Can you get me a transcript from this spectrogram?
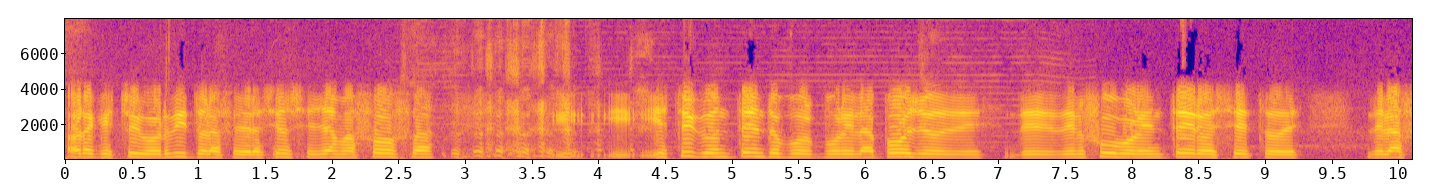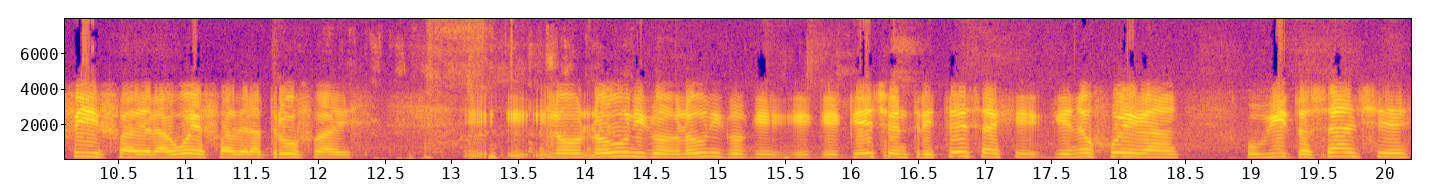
ahora que estoy gordito la federación se llama FOFA, y, y- y estoy contento por, por el apoyo de, de- del fútbol entero, excepto de, de la FIFA, de la UEFA, de la trufa y, y, y lo, lo único lo único que, que, que- que he hecho en tristeza es que, que no juegan Huguito Sánchez,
